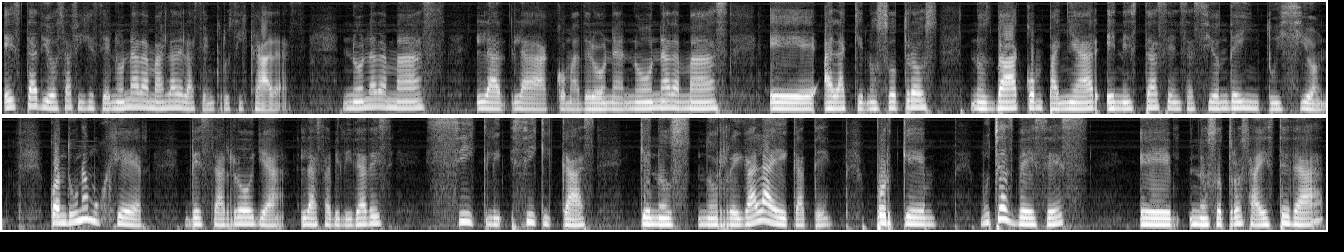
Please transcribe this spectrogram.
esta diosa, fíjese, no nada más la de las encrucijadas, no nada más la, comadrona, no nada más eh, a la que nosotros nos va a acompañar en esta sensación de intuición. Cuando una mujer desarrolla las habilidades psíquicas que nos, nos regala Hécate, porque muchas veces eh, nosotros a esta edad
